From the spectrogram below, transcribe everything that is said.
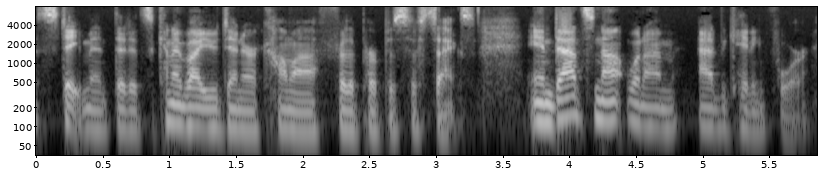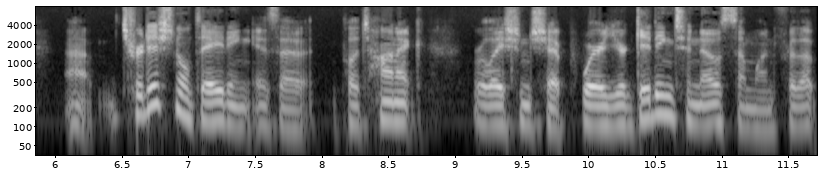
statement that it's can I buy you dinner, comma, for the purpose of sex. And that's not what I'm advocating for. Uh, traditional dating is a platonic relationship where you're getting to know someone for the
